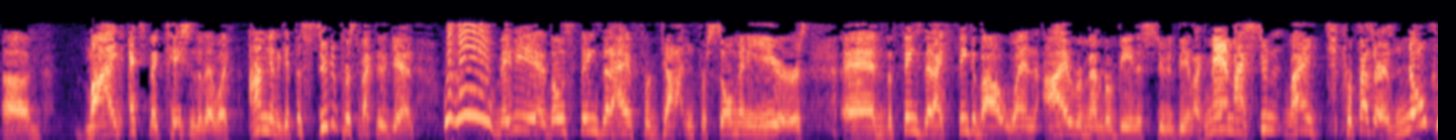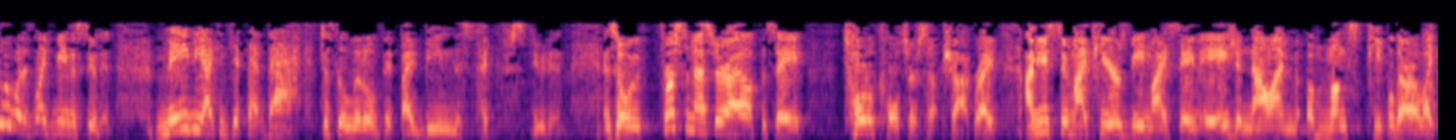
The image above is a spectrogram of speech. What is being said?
Um, my expectations of that like i'm going to get the student perspective again Woo-hoo! maybe those things that i have forgotten for so many years and the things that i think about when i remember being a student being like man my student my professor has no clue what it's like being a student maybe i could get that back just a little bit by being this type of student and so first semester i have to say total culture shock, right? I'm used to my peers being my same age, and now I'm amongst people that are like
